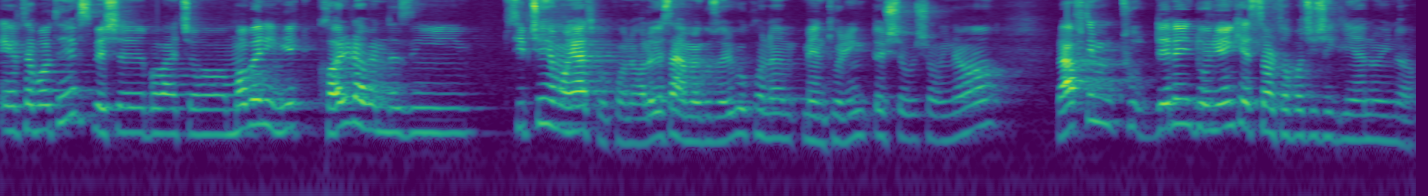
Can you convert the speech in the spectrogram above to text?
ارتباط حفظ بشه با بچه ها ما بریم یک کاری را بندازیم. سیبچه حمایت بکنه؟ حالا یا سرمایه گذاری بکنه mentoring داشته باشه و اینا. رفتیم تو دل این دنیایی که استارتاپ ها چه شکلی و اینا.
